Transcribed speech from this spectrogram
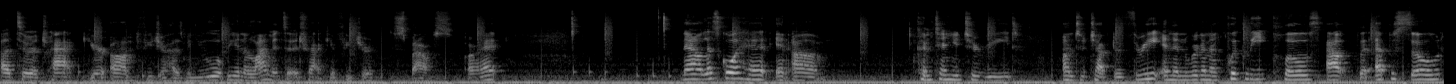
uh, to attract your um, future husband. You will be in alignment to attract your future spouse all right? Now let's go ahead and um, continue to read onto chapter 3 and then we're gonna quickly close out the episode.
